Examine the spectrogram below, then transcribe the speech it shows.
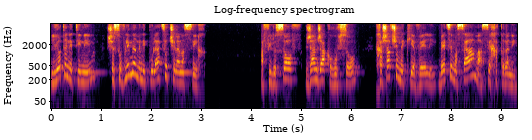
להיות הנתינים שסובלים מהמניפולציות של הנסיך. הפילוסוף ז'אן ז'אק רוסו חשב שמקיאוולי בעצם עשה מעשה חתרני.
